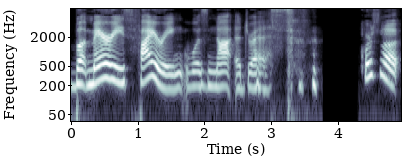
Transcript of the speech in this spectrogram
But Mary's firing was not addressed. Of course not.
